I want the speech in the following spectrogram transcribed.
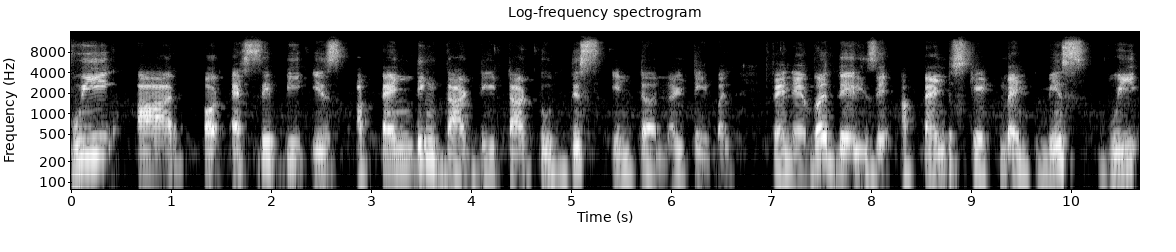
we are or SAP is appending that data to this internal table. Whenever there is a append statement, means we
